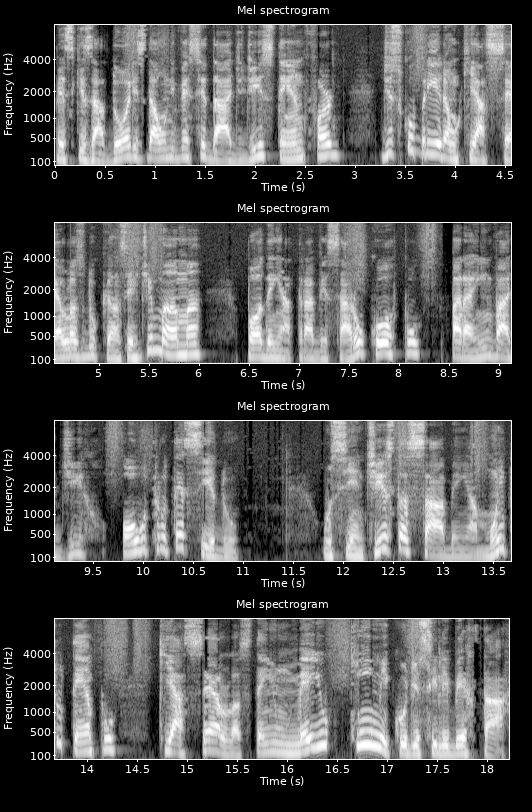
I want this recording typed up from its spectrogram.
pesquisadores da Universidade de Stanford descobriram que as células do câncer de mama podem atravessar o corpo para invadir outro tecido. Os cientistas sabem há muito tempo que as células têm um meio químico de se libertar.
